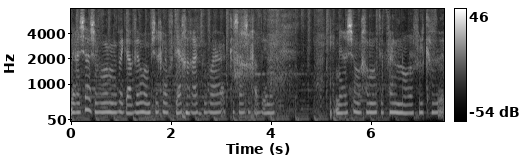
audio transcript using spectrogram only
נראה שהשבוע מזג האוויר ממשיך להבטיח אחרי הסופה הקשה שחווינו. נראה שמחר מצפה לנו ערפל כזה.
